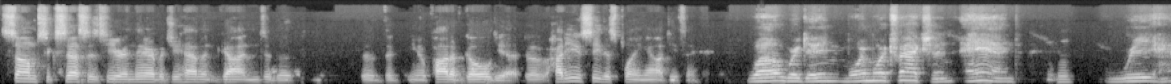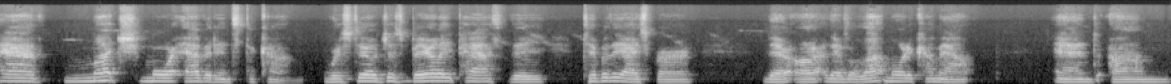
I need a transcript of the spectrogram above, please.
some successes here and there, but you haven't gotten to the, the the you know pot of gold yet. Uh, How do you see this playing out? Do you think? Well, we're getting more and more traction, and Mhm. we have much more evidence to come. We're still just barely past the tip of the iceberg. There are there's a lot more to come out, and um,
